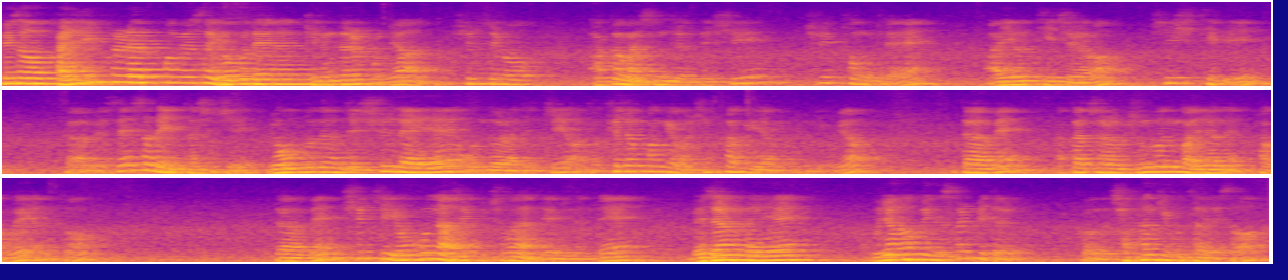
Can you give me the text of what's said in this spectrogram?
그래서 관리 플랫폼에서 요구되는 기능들을 보면 실제로 아까 말씀드렸듯이 출입 통제, IoT 제어, CCTV, 그다음에 센서 데이터 수집, 이 부분은 이제 실내의 온도라든지 어떤 쾌적 환경을 체크하기 위한 부분이고요. 그 다음에 아까처럼 주문 관련 앱하고의 연동, 그 다음에 실제 요구는 아직 구축은 안 되어 있는데 매장 내에 운영하고 있는 설비들, 그 자판기부터 해서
